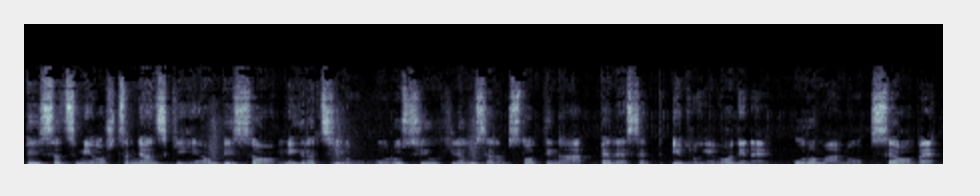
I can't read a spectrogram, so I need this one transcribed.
Pisac Miloš Crnjanski je opisao migraciju u Rusiju 1752. godine u romanu Seobe.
